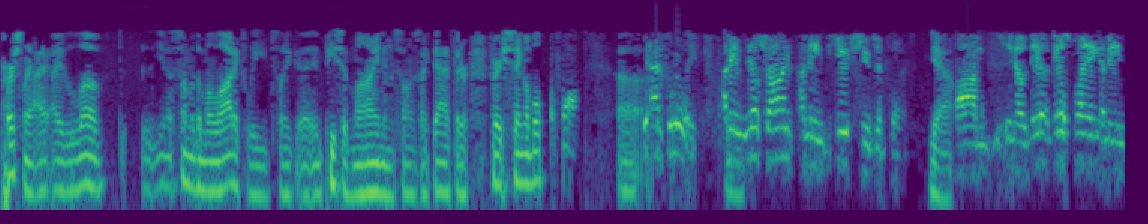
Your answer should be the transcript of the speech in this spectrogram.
personally, I, I love you know some of the melodic leads like uh, in Peace of Mind and songs like that that are very singable. Uh, Yeah, absolutely. I mean, Neal Schon, I mean, huge, huge influence. yeah, Um, you know, Neal, Neal's playing, I mean,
